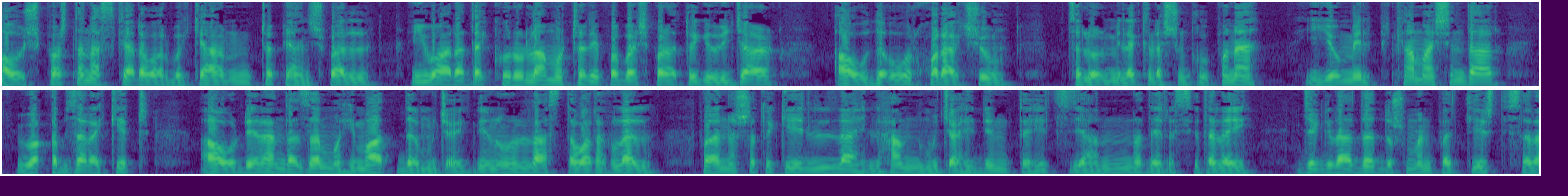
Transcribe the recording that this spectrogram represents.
او شپږ تن عسکر او اربکیان ټپیان شول یوه عراده کورولا موټر یې په بشپړه توګه ویجاړ او د اور خوراک شو څلور میله کلشنکوپونه یو میل پیکا ماشیندار یوه قبضه راکټ او ډېر اندازه مهمات د مجاهدینو لاسته ورغلل په نښتو کې لله الحمد مجاهدینو ته هیڅ زیان نه دی رسېدلی جګړه د دښمن په تیښتې سره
